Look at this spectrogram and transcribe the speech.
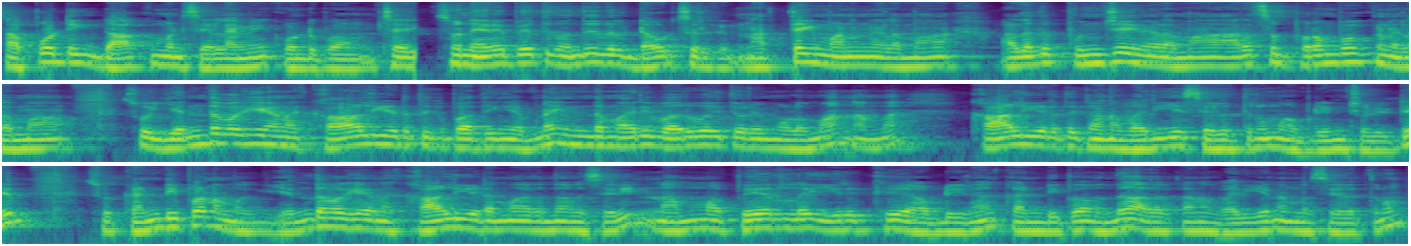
சப்போர்ட்டிங் டாக்குமெண்ட்ஸ் எல்லாமே கொண்டு போகணும். சரி ஸோ நிறைய பேர்த்துக்கு வந்து இதில் டவுட்ஸ் இருக்குது நத்தை மனநிலமா அல்லது புஞ்சை நிலமா அரசு புறம்போக்கு நிலமா ஸோ எந்த வகையான காலி இடத்துக்கு பார்த்தீங்க அப்படின்னா இந்த மாதிரி வருவாய்த்துறை மூலமாக நம்ம காலி இடத்துக்கான வரியை செலுத்தணும் அப்படின்னு சொல்லிட்டு ஸோ கண்டிப்பாக நமக்கு எந்த வகையான காலி இடமா இருந்தாலும் சரி நம்ம பேரில் இருக்குது அப்படின்னா கண்டிப்பாக வந்து அதற்கான வரியை நம்ம செலுத்தணும்.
